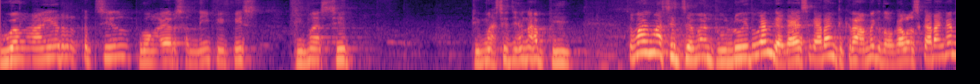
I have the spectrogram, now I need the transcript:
buang air kecil, buang air seni, pipis di masjid, di masjidnya Nabi Cuma masjid zaman dulu itu kan nggak kayak sekarang di keramik toh. Kalau sekarang kan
